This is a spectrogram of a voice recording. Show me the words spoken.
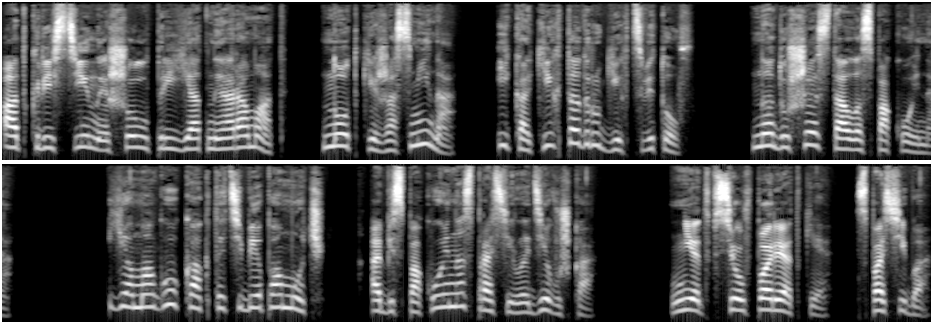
От Кристины шел приятный аромат, нотки жасмина и каких-то других цветов. На душе стало спокойно. «Я могу как-то тебе помочь?» — обеспокоенно спросила девушка. «Нет, все в порядке. Спасибо».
